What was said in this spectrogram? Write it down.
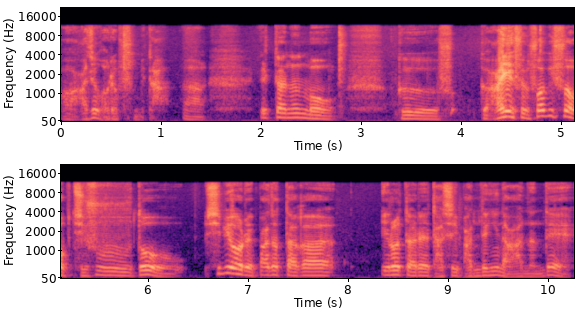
어, 아직 어렵습니다. 아, 일단은 뭐그 그 ISM 서비스업 지수도 12월에 빠졌다가 1월 달에 다시 반등이 나왔는데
